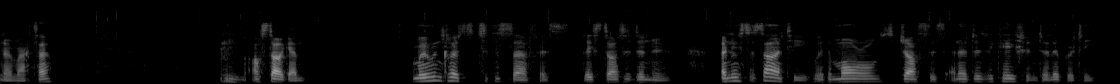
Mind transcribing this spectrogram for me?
no matter. I'll start again. Moving closer to the surface, they started anew. A new society with morals, justice, and a dedication to liberty.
